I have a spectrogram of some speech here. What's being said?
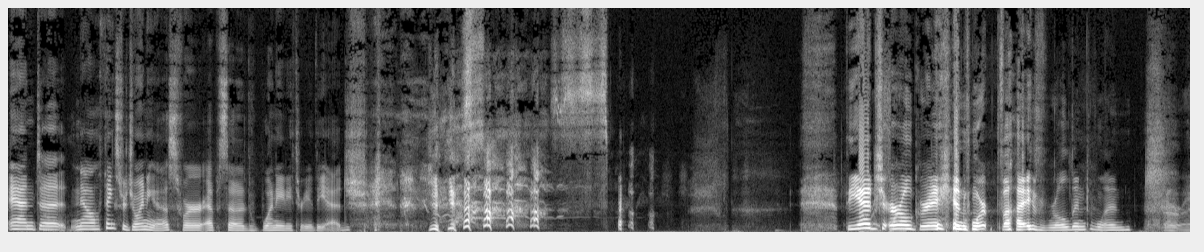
And uh, now, thanks for joining us for episode 183 of The Edge. The Edge, Earl Grey, and Warp 5 rolled into one. All right,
